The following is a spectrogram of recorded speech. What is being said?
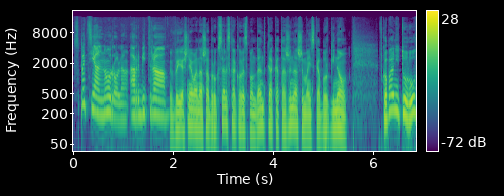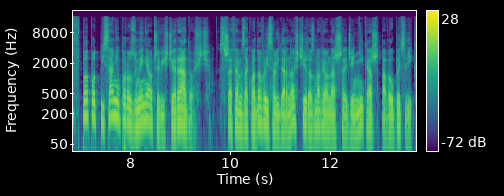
specjalną rolę arbitra. Wyjaśniała nasza brukselska korespondentka Katarzyna Szymańska-Borginą. W kopalni Turów po podpisaniu porozumienia oczywiście radość. Z szefem zakładowej Solidarności rozmawiał nasz dziennikarz Paweł Pyclik.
